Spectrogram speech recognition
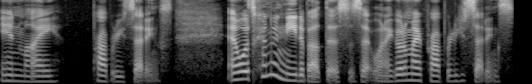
in my property settings. And what's kind of neat about this is that when I go to my property settings,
